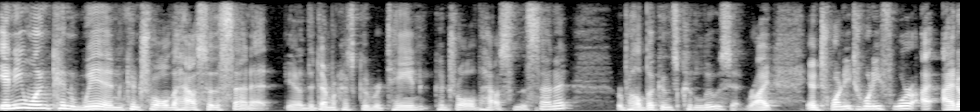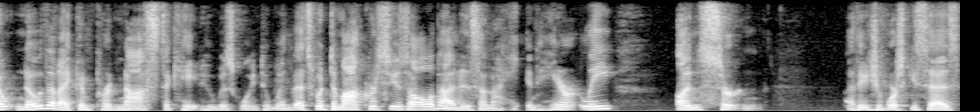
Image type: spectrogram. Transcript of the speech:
anyone can win control of the House of the Senate. You know, the Democrats could retain control of the House and the Senate. Republicans could lose it, right? In 2024, I, I don't know that I can prognosticate who is going to win. Mm-hmm. That's what democracy is all about. Mm-hmm. It is an inherently uncertain. I think Przeworski says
